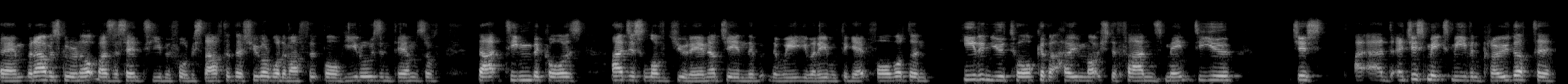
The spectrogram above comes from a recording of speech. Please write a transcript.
Um, when I was growing up, as I said to you before we started this, you were one of my football heroes in terms of that team because I just loved your energy and the, the way you were able to get forward. And hearing you talk about how much the fans meant to you, just I, it just makes me even prouder to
